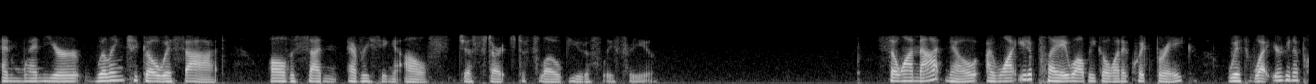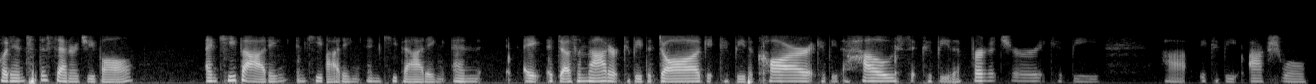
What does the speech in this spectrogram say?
And when you're willing to go with that, all of a sudden everything else just starts to flow beautifully for you. So, on that note, I want you to play while we go on a quick break with what you're going to put into this energy ball and keep adding and keep adding and keep adding. And it, it doesn't matter. It could be the dog, it could be the car, it could be the house, it could be the furniture, it could be uh, it could be actual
